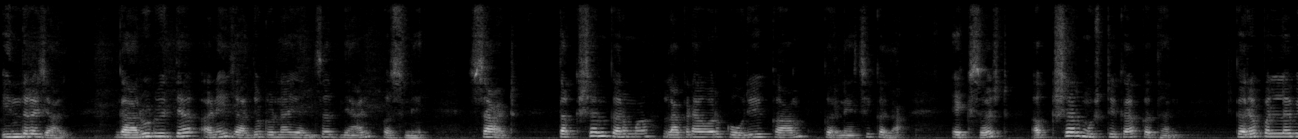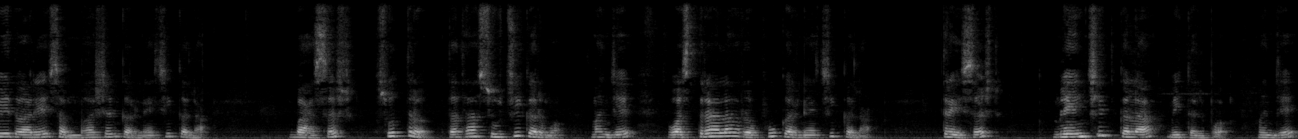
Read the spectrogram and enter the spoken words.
इंद्रजाल. गारुडविद्या आणि जादूटोणा यांचं ज्ञान असणे. साठ. तक्षण कर्म. लाकडावर कोरी काम करण्याची कला. एकसष्ट. अक्षरमुष्टिका कथन. करपल्लवीद्वारे संभाषण करण्याची कला. बासष्ट. सूत्र तथा सूचीकर्म म्हणजे वस्त्राला रफू करण्याची कला. त्रेसष्ट. म्लेंछित कला विकल्प म्हणजे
